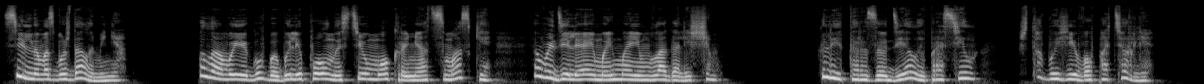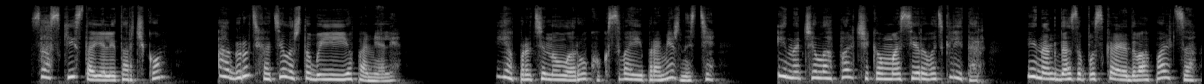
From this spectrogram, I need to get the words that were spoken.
сильно возбуждала меня. Половые губы были полностью мокрыми от смазки, выделяемой моим влагалищем. Клитор зудел и просил, чтобы его потерли. Соски стояли торчком, а грудь хотела, чтобы ее помяли. Я протянула руку к своей промежности и начала пальчиком массировать клитор, иногда запуская два пальца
